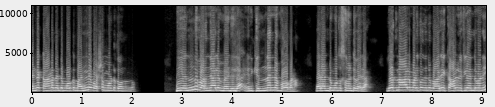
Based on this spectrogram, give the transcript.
എന്നെ കാണാൻ എന്റെ മോൾക്ക് നല്ല വിഷമോട്ട് തോന്നുന്നു. നീ എന്ത് പറഞ്ഞാലും വേണ്ടില്ല എനിക്ക് ഇന്ന് തന്നെ പോകണം. ഞാൻ രണ്ടു മൂന്ന് ദിവസം കണ്ടിട്ട് വരാം. ഇരുപത്തിനാല് മണിക്കൂർ നിന്റെ ഭാര്യ കാവൽ വെക്കില്ല എന്ത് പണി?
